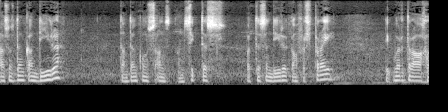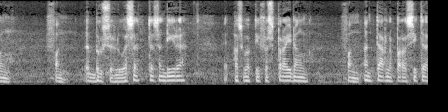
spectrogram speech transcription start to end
As ons dink aan diere, dan dink ons aan aan siektes wat tussen diere kan versprei die oordraging van 'n brucellose tussen diere asook die verspreiding van interne parasiete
